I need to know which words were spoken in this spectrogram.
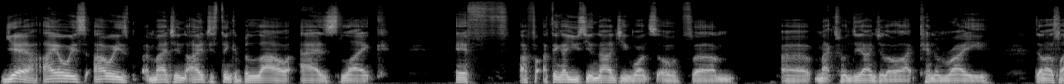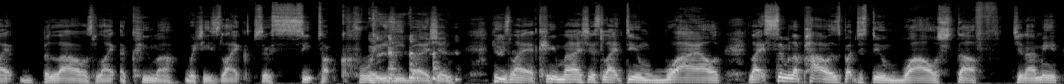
yeah, I always I always imagine I just think of Bilal as like if I, think I used the analogy once of um, uh, and D'Angelo, like Ken and Ryu. Then I was like, Bilal's like Akuma, which is like so souped up crazy version. He's like Akuma, is just like doing wild, like similar powers, but just doing wild stuff. Do you know what I mean?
